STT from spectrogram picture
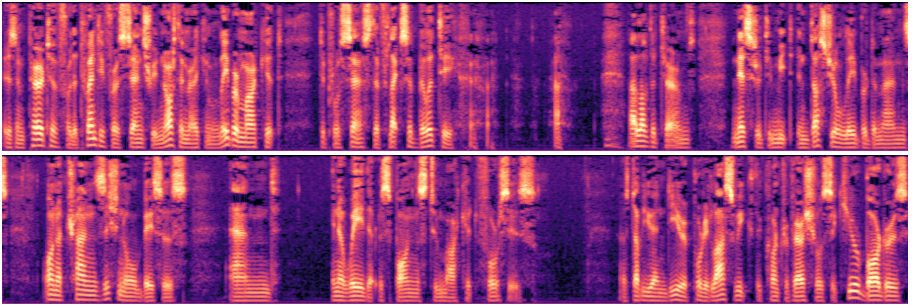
It is imperative for the 21st century North American labour market to process the flexibility I love the terms necessary to meet industrial labour demands on a transitional basis and in a way that responds to market forces. As WND reported last week, the controversial Secure Borders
